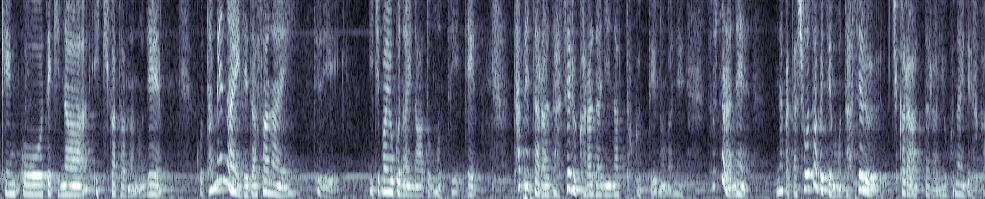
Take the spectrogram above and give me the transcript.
健康的な生き方なのでこう食べないで出さないって一番良くないなと思っていて食べたら出せる体になっとくっていうのがねそしたらねなんか多少食べても出せる力あったら良くないですか？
